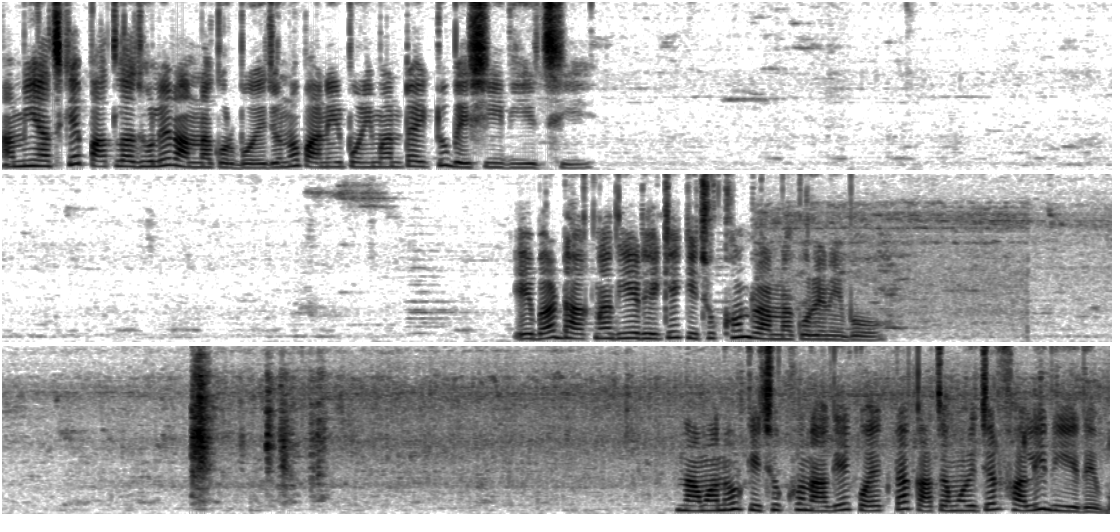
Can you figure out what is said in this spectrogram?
আমি আজকে পাতলা ঝোলে রান্না করব, এজন্য পানির পরিমাণটা একটু বেশিই দিয়েছি। এবার ঢাকনা দিয়ে ঢেকে কিছুক্ষণ রান্না করে নেব। নামানোর কিছুক্ষণ আগে কয়েকটা কাঁচামরিচের ফালি দিয়ে দেব।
